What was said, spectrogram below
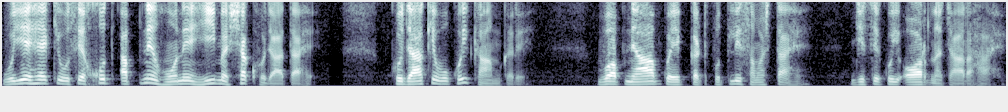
وہ یہ ہے کہ اسے خود اپنے ہونے ہی میں شک ہو جاتا ہے کو جا کے وہ کوئی کام کرے۔ وہ اپنے آپ کو ایک کٹ پتلی سمجھتا ہے جسے کوئی اور نچا رہا ہے،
